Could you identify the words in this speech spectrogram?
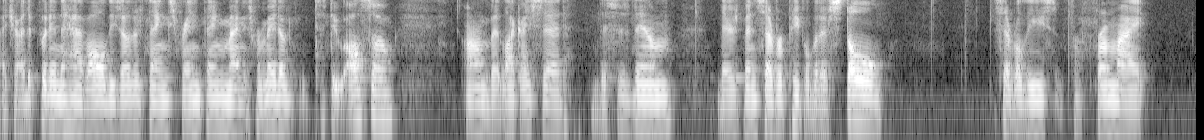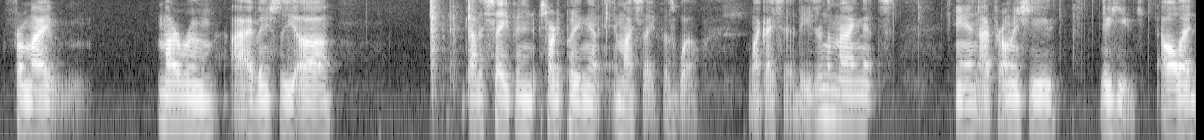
I tried to put in to have all these other things for anything magnets were made of to do also. Um, but like I said, this is them. There's been several people that have stole several of these from my from my my room. I eventually uh, got a safe and started putting them in my safe as well. Like I said, these are the magnets, and I promise you, they're huge. All that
